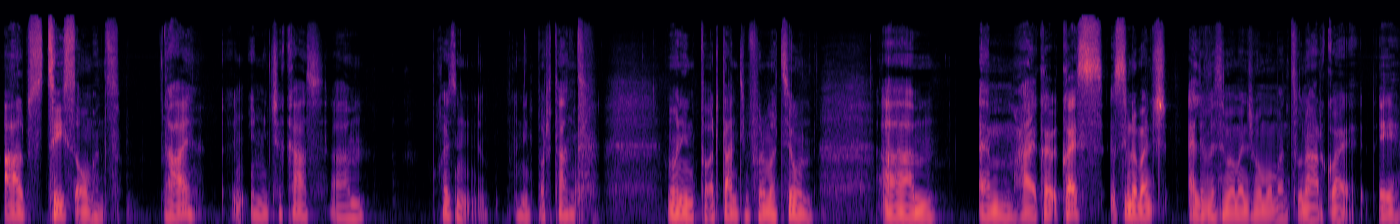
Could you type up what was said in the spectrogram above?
alps cis omens. Hai, in in mince cas, um, quasi un, un important, un important informazione. Um, Ähm, hai, quais simplement eleve simplement un moment sonar qua e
